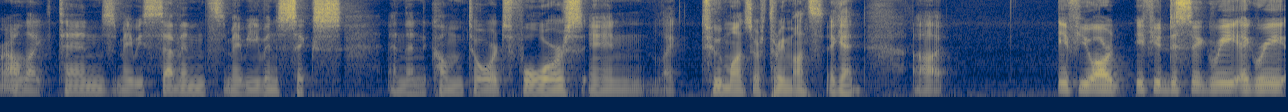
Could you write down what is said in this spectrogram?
around like tens maybe sevens maybe even six and then come towards fours in like two months or three months again. Uh, if you are if you disagree agree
